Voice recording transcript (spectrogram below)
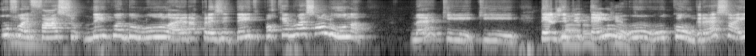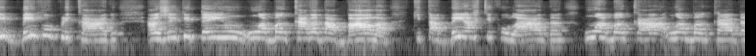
Não foi uhum. fácil nem quando Lula era presidente, porque não é só Lula né? Que, que tem, a gente claro, tem um, um, um, congresso aí bem complicado, a gente tem um, uma bancada da bala que está bem articulada, uma, banca, uma bancada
